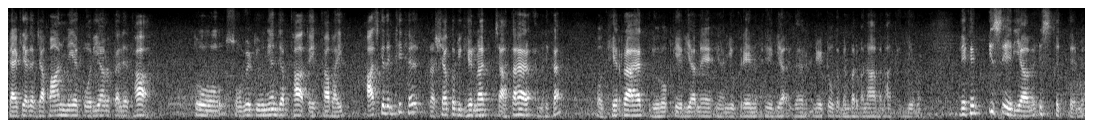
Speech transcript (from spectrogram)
क्या कि अगर जापान में या कोरिया में पहले था तो सोवियत यूनियन जब था तो एक था भाई, आज के दिन ठीक है रशिया को भी घेरना चाहता है अमेरिका। और घेर रहा है यूरोप के एरिया में, यानी यूक्रेन एरिया, इधर नेटो का मेंबर बना बना के ये लेकिन इस एरिया में, इस खत्े में,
